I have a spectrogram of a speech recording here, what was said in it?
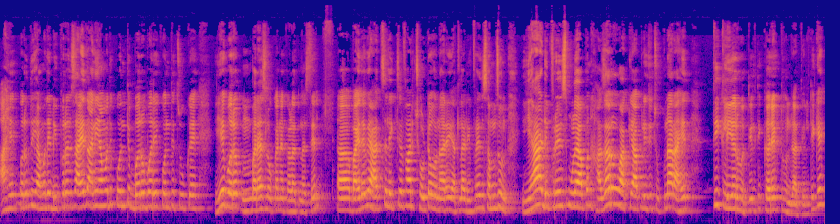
आहेत परंतु ह्यामध्ये डिफरन्स आहेत आणि ह्यामध्ये कोणते बरोबर आहे कोणते चूक आहे हे बरं बऱ्याच लोकांना कळत नसेल. बाय द वे आजचं लेक्चर फार छोटं होणार आहे यातला डिफरन्स समजून. ह्या डिफरन्समुळे आपण हजारो वाक्य आपली जी चुकणार आहेत ती क्लिअर होतील ती करेक्ट होऊन जातील ठीक आहे?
